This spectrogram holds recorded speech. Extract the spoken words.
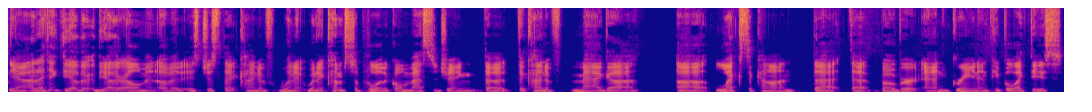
Yeah, and I think the other the other element of it is just that kind of when it when it comes to political messaging, the the kind of MAGA uh, lexicon that that Boebert and Greene and people like these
